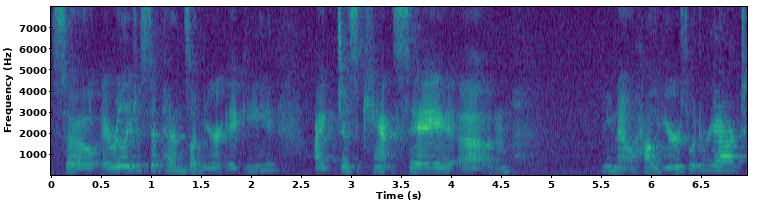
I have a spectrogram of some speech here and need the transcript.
So it really just depends on your Iggy. I just can't say, um, you know, how yours would react.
